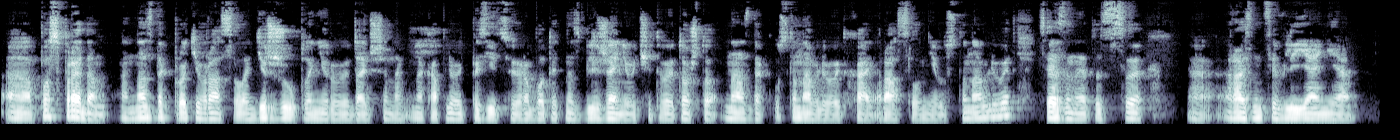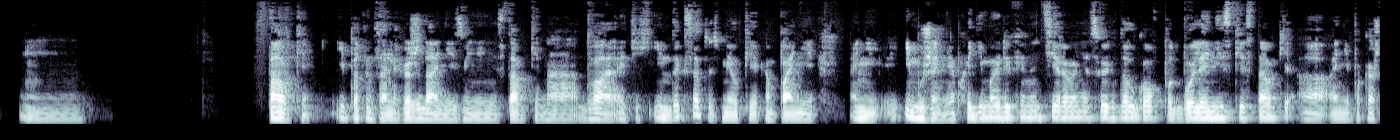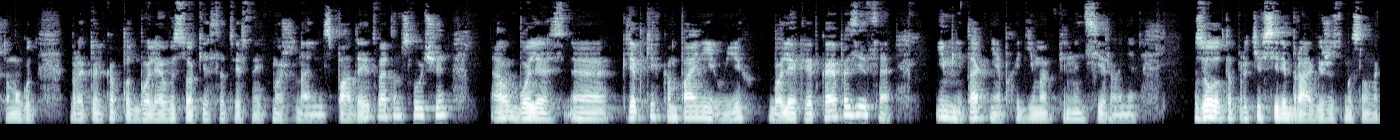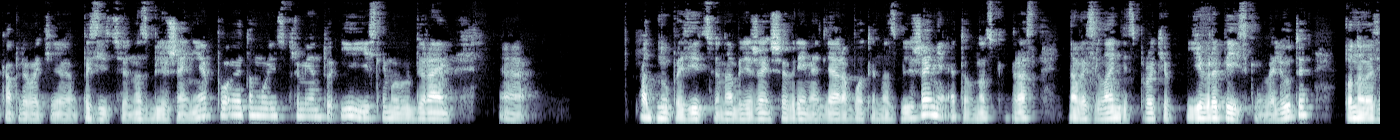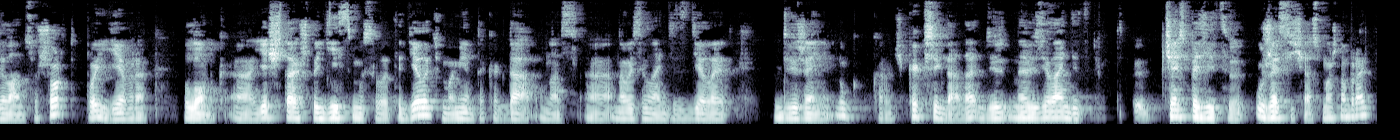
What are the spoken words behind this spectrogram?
А, по спредам NASDAQ против Рассела держу, планирую дальше накапливать позицию, работать на сближение, учитывая то, что NASDAQ устанавливает хай, Russell не устанавливает. Связано это с э, разницей влияния ставки и потенциальных ожиданий изменения ставки на два этих индекса, то есть мелкие компании, они, им уже необходимо рефинансирование своих долгов под более низкие ставки, а они пока что могут брать только под более высокие, соответственно, их маржинальность падает в этом случае, а у более э, крепких компаний у них более крепкая позиция, им не так необходимо финансирование. Золото против серебра вижу смысл накапливать э, позицию на сближение по этому инструменту. И если мы выбираем одну позицию на ближайшее время для работы на сближение, это у нас как раз новозеландец против европейской валюты. По новозеландцу шорт, по евро лонг. А, я считаю, что есть смысл это делать в моменты, когда у нас а, новозеландец делает движение, ну, короче, как всегда, да, новозеландец, э, часть позиции уже сейчас можно брать,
